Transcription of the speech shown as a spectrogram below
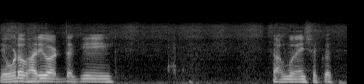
एवढं भारी वाटतं की सांगू नाही शकत.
